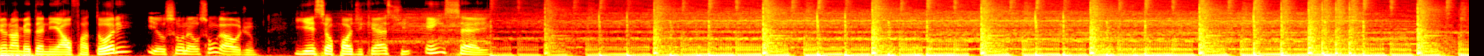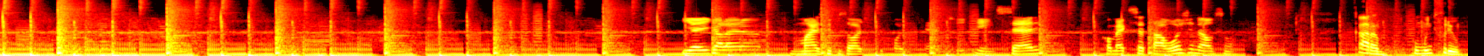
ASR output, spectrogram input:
Meu nome é Daniel Fattori E eu sou o Nelson Gaudio. e esse é o podcast Em Série. E aí, galera, mais um episódio do podcast Em Série. Como é que você tá hoje, Nelson? Cara, com muito frio.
